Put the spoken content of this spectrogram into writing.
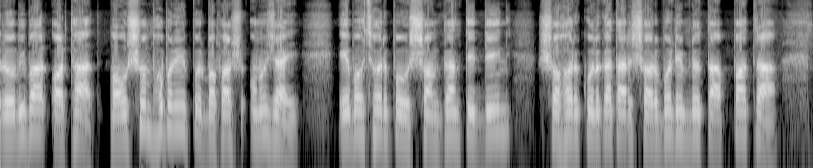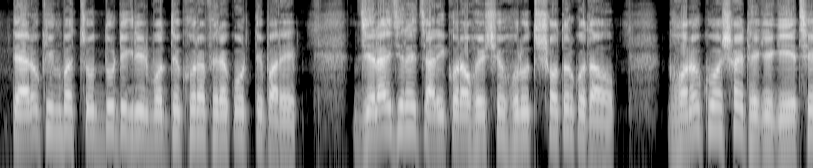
রবিবার অর্থাৎ মৌসুম ভবনের পূর্বাভাস অনুযায়ী এবছর পৌষ সংক্রান্তির দিন শহর কলকাতার সর্বনিম্ন তাপমাত্রা তেরো কিংবা চোদ্দ ডিগ্রির মধ্যে ঘোরাফেরা করতে পারে। জেলায় জেলায় জারি করা হয়েছে হলুদ সতর্কতাও। ঘন কুয়াশায় ঢেকে গিয়েছে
